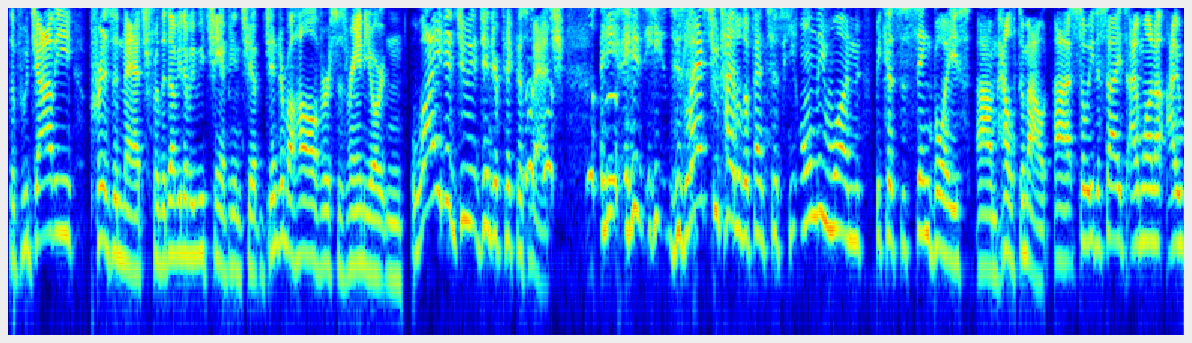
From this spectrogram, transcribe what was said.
the Punjabi prison match for the WWE Championship, Jinder Mahal versus Randy Orton. Why did you, Jinder pick this match? he, his, he, his last two title defenses, he only won because the Singh boys um, helped him out. Uh, so he decides, I want to, I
